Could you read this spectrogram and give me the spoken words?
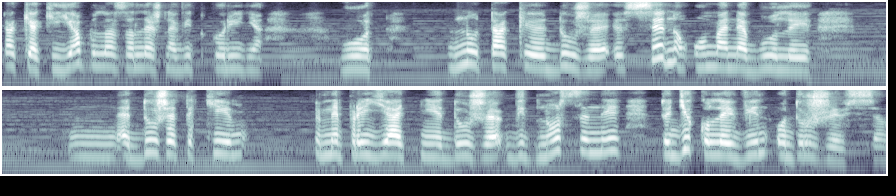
так як і я була залежна від куріння. От. Ну, так е, дуже з сином у мене були дуже такі неприятні дуже відносини тоді, коли він одружився.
